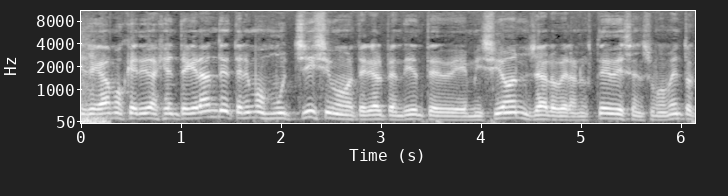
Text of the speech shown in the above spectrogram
Aquí llegamos, querida gente grande. Tenemos muchísimo material pendiente de emisión. Ya lo verán ustedes en su momento.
